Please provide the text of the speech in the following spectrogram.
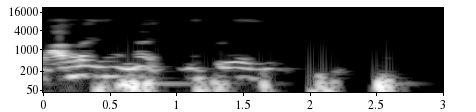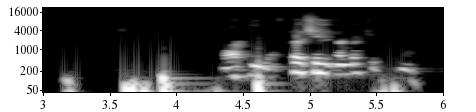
బాధలు అవి ఉన్నాయి. నొప్పులు అవి వాటిని లెక్క చేయకుండా చెప్తున్నాను.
